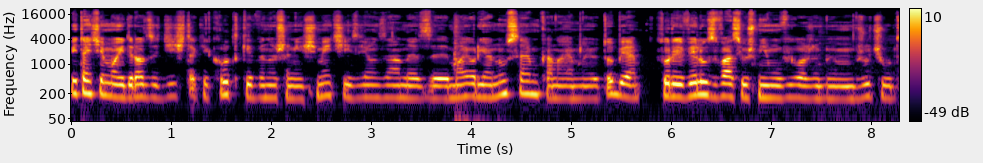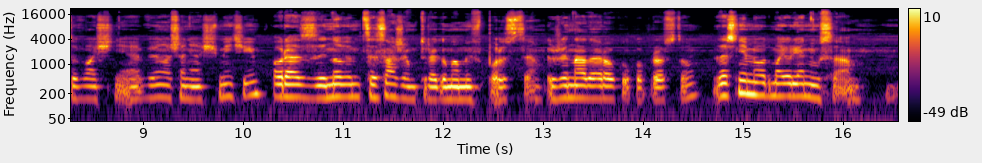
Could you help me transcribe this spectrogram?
Witajcie moi drodzy, dziś takie krótkie wynoszenie śmieci związane z Majorianusem, kanałem na YouTubie, który wielu z was już mi mówiło, żebym wrzucił do właśnie wynoszenia śmieci oraz z nowym cesarzem, którego mamy w Polsce, że nada roku po prostu. Zaczniemy od Majorianusa.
